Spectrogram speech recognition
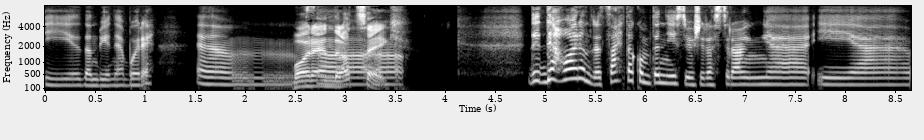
i den byen jeg bor i. Um, Hva har endret seg? Det, det har endret seg. Det har kommet en ny sushirestaurant eh, i eh,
